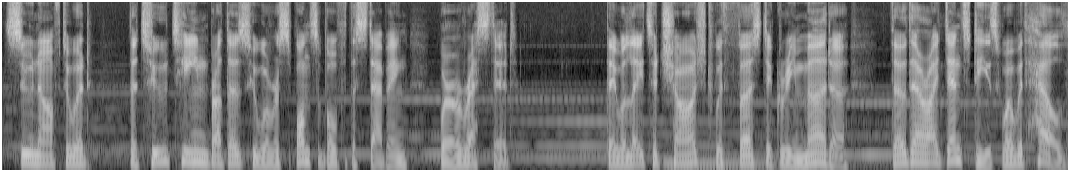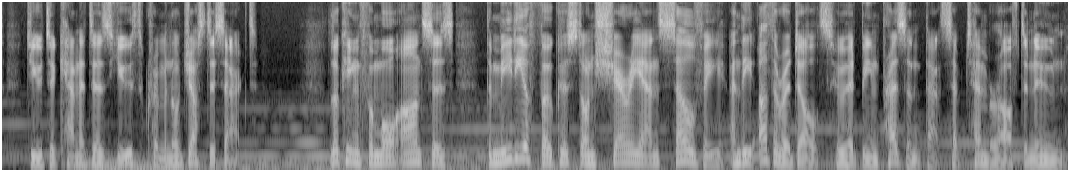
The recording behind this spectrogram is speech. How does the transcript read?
Soon afterward, the two teen brothers who were responsible for the stabbing were arrested. They were later charged with first degree murder, though their identities were withheld due to Canada's Youth Criminal Justice Act. Looking for more answers, the media focused on Sherry Ann Selvey and the other adults who had been present that September afternoon.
